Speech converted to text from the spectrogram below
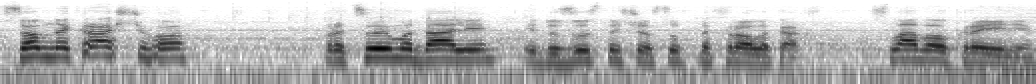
Всього найкращого, працюємо далі і до зустрічі в наступних роликах. Слава Україні!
